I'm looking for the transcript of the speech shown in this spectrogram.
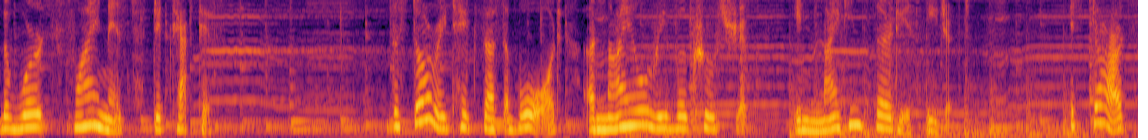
the world's finest detective. The story takes us aboard a Nile River cruise ship in 1930s Egypt. It starts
